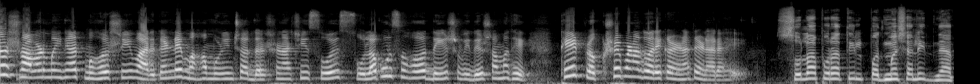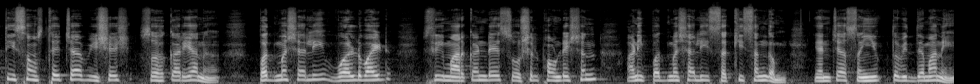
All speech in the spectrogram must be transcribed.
पवित्र श्रावण महिन्यात महर्षी मार्कंडे महामुनींच्या दर्शनाची सोय सोलापूरसह देश विदेशामध्ये थेट प्रक्षेपणाद्वारे करण्यात येणार आहे. सोलापुरातील पद्मशाली ज्ञाती संस्थेच्या विशेष सहकार्यानं Padmashali world wide Shri Markande social foundation आणि पद्मशाली सखी संगम यांच्या संयुक्त विद्यमाने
